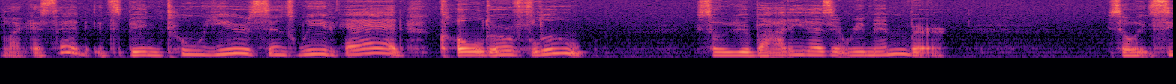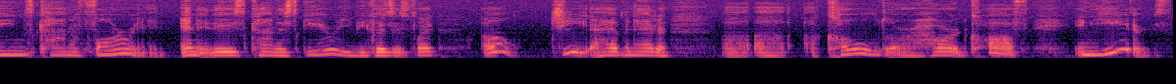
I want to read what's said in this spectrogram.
Like I said, it's been two years since we've had cold or flu. So your body doesn't remember. So it seems kind of foreign and it is kind of scary because it's like, oh, gee, I haven't had a, a, a cold or a hard cough in years.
